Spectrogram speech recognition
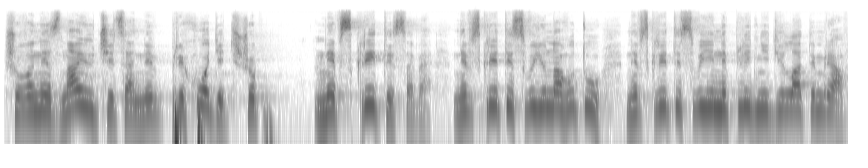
що вони, знаючи це, не приходять, щоб не вскрити себе, не вскрити свою наготу, не вскрити свої неплідні діла темряви.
